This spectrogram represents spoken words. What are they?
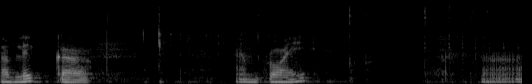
Public uh, employee. Uh,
